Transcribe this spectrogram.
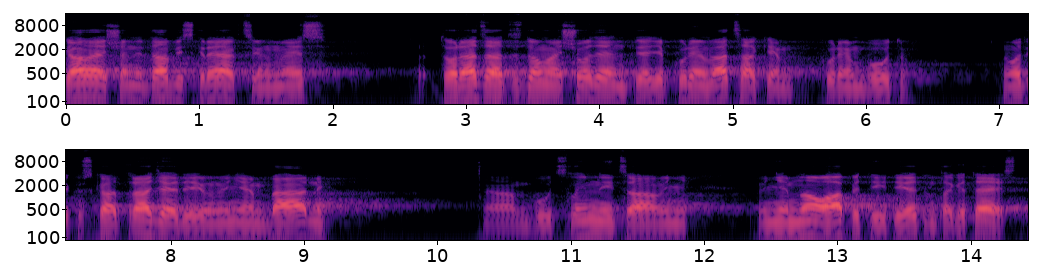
gavēšana ir dabiska reakcija, un mēs to redzētu, es domāju, šodien pie jebkuriem vecākiem, kuriem būtu notikusi kāda traģēdija un viņiem bērni būtu slimnīcā, viņi, viņiem nav apetīti iet un tagad ēst.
